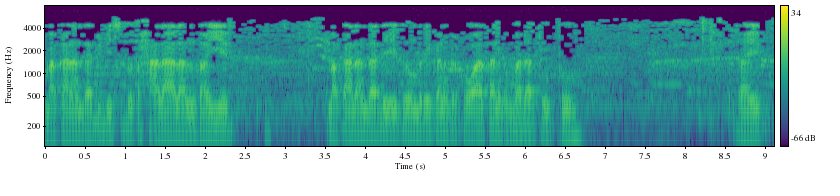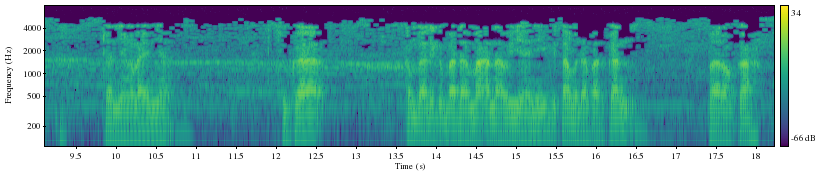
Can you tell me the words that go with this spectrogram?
makanan tadi disebut halalan tayyib. Makanan tadi itu memberikan kekuatan kepada tubuh. Baik dan yang lainnya. Juga kembali kepada maknawi ya ini kita mendapatkan barokah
